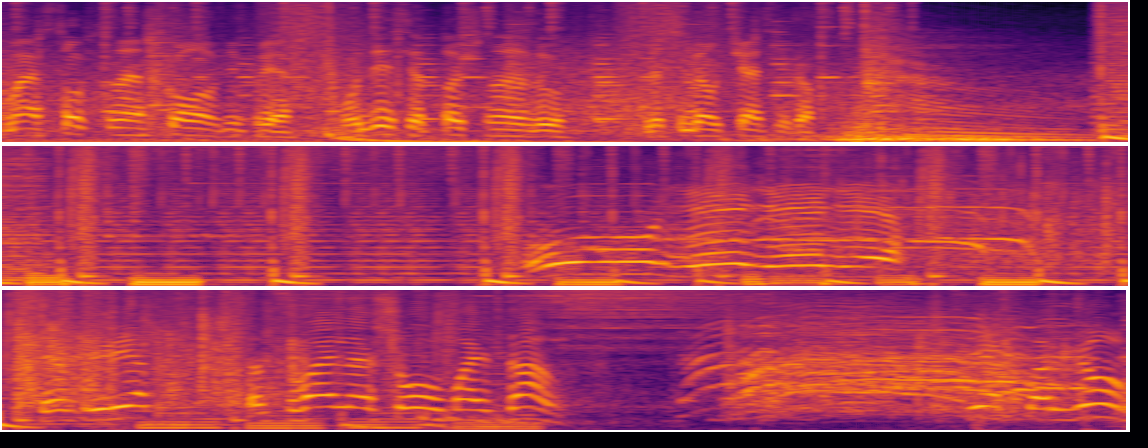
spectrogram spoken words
Моя собственная школа в Днепре. Вот здесь я точно найду для себя участников. Всем привет! Танцевальное шоу Майдан. Всех порвем!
